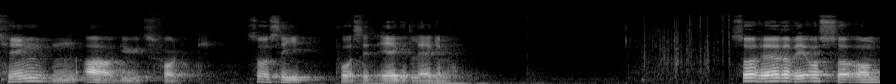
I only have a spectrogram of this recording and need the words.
tyngden av Guds folk, så å si på sitt eget legeme. Så hører vi også om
